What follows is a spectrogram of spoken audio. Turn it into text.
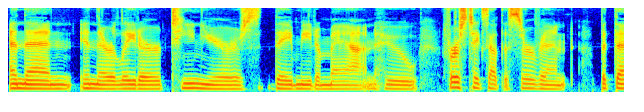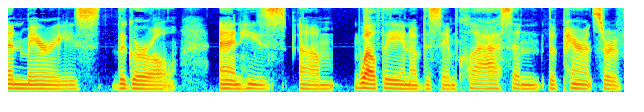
And then in their later teen years, they meet a man who first takes out the servant, but then marries the girl. And he's um, wealthy and of the same class. And the parents sort of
